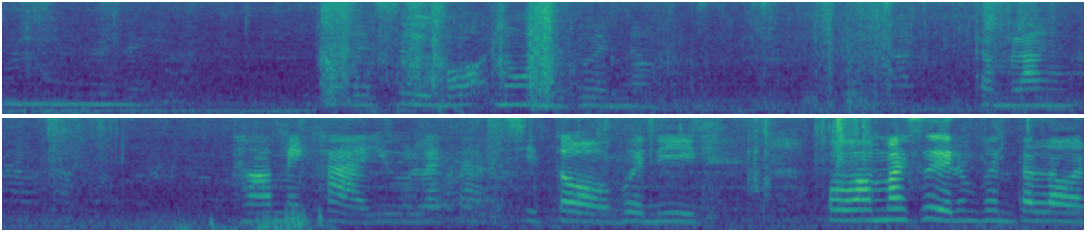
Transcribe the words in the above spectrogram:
อืมเราจะ ซื้อเบาะนอนให้เพิ่นเนาะกำลังทาไม่ขายอยู่แล้วก็สิต่อเพิ่นอีก เพราะว่ามาซื้อน้ำเพิ่นตลอด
